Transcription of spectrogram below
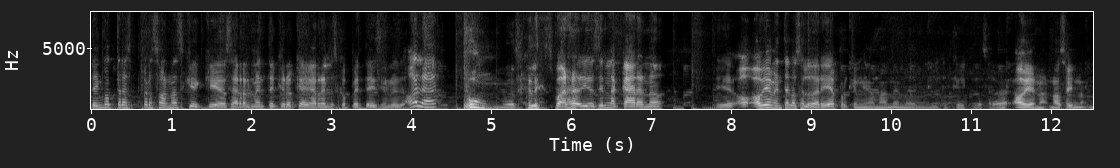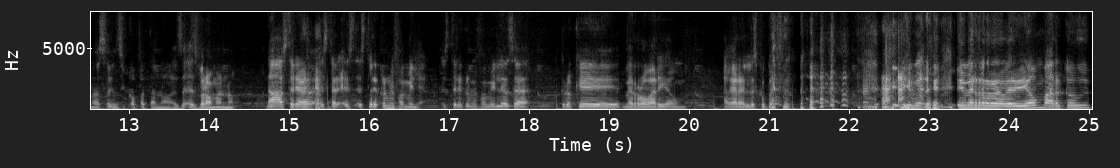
tengo tres personas que, que, o sea, realmente creo que agarré la escopeta y decirles, hola, ¡pum! O sea, les pararía así en la cara, ¿no? O- obviamente lo saludaría porque mi mamá me, dijo que, que lo saludara. Obvio, no, no, soy, no, no soy un psicópata, no, es, es broma, ¿no? No, estaría, estaría, es- estaría con mi familia. Estaría con mi familia, o sea, creo que me robaría un. Agarrar la escopeta. y, me, y me robaría un barco, güey,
